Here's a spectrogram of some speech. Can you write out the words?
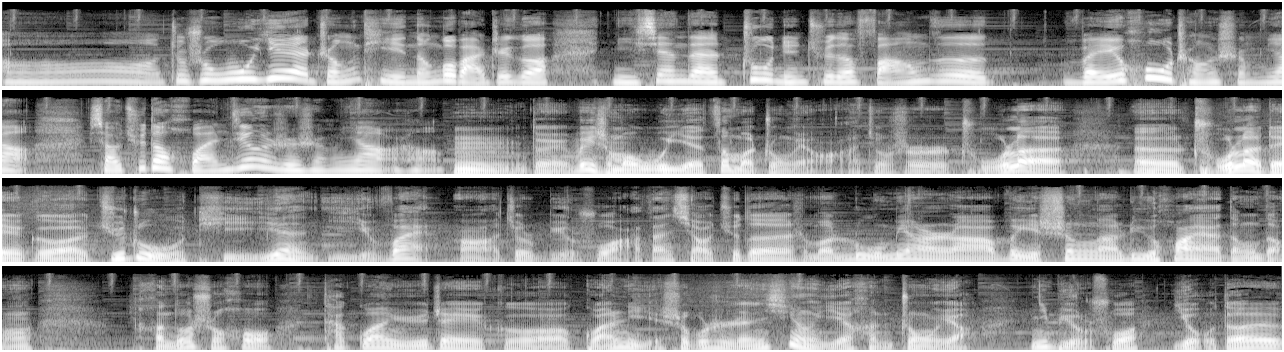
哦，就是物业整体能够把这个你现在住进去的房子。维护成什么样？小区的环境是什么样？哈，嗯，对，为什么物业这么重要啊？就是除了呃，除了这个居住体验以外啊，就是比如说啊，咱小区的什么路面啊、卫生啊、绿化呀等等，很多时候它关于这个管理是不是人性也很重要。你比如说，有的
